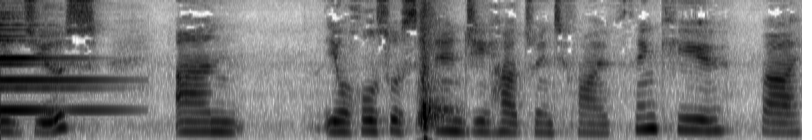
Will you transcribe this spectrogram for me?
videos. And your host was ng heart 25 thank you. Bye.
